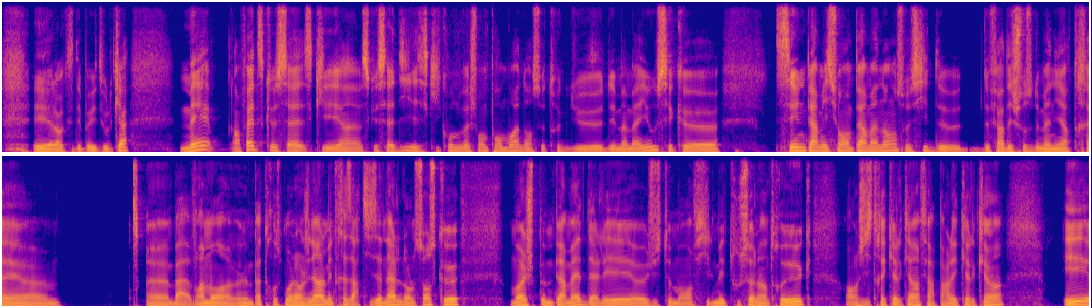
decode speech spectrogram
et alors que c'était pas du tout le cas. Mais en fait, ce que ça, ce qui est, hein, ce que ça dit et ce qui compte vachement pour moi dans ce truc du, des Mamayou, c'est que c'est une permission en permanence aussi de, de faire des choses de manière très. euh, euh, bah vraiment hein, même pas trop mot en général mais très artisanale dans le sens que moi je peux me permettre d'aller euh, justement filmer tout seul un truc enregistrer quelqu'un faire parler quelqu'un et,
